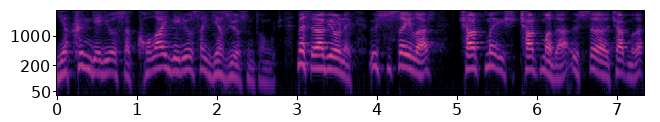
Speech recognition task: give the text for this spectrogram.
yakın geliyorsa, kolay geliyorsa yazıyorsun Tonguç. Mesela bir örnek. Üstü sayılar çarpma iş çarpmada, üstü sayılar çarpmada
